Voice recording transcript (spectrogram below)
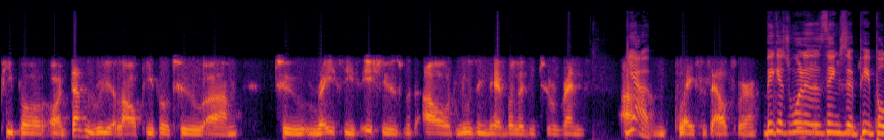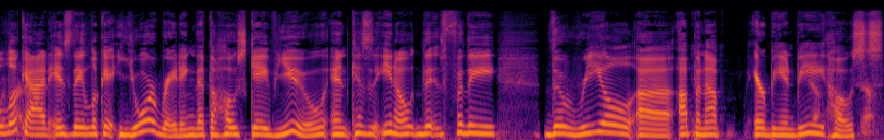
people or doesn't really allow people to um, to raise these issues without losing their ability to rent um, Yeah. places elsewhere. Because one of the things that people look at is they look at your rating that the host gave you, and because you know the, for the the real uh, up and up Airbnb hosts,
